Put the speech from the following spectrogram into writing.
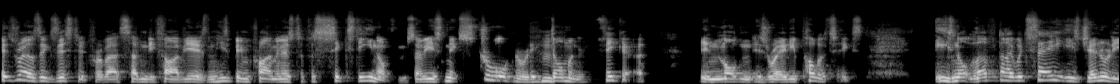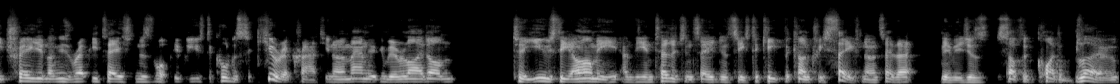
Israel's existed for about 75 years, and he's been prime minister for 16 of them. So he's an extraordinarily hmm. dominant figure in modern Israeli politics. He's not loved, I would say. He's generally traded on his reputation as what people used to call a securocrat, you know, a man who can be relied on to use the army and the intelligence agencies to keep the country safe. Now, I'd say that image has suffered quite a blow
